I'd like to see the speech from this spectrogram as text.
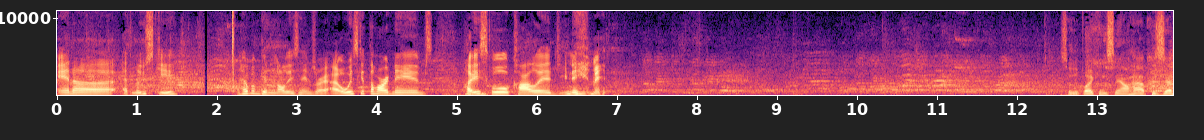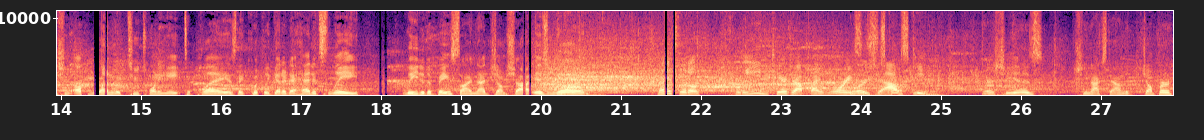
Anna Edluski. I hope I'm getting all these names right. I always get the hard names. High school, college, you name it. So the Vikings now have possession up one with 2.28 to play as they quickly get it ahead. It's Lee. Lee to the baseline. That jump shot is good. Nice little clean teardrop by Rory Siskowski. There she is. She knocks down the jumper.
